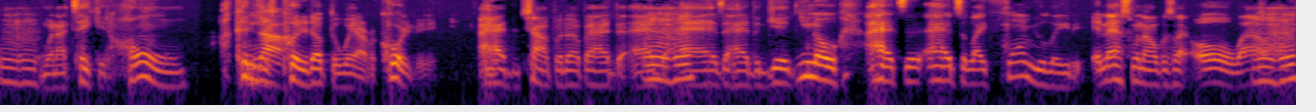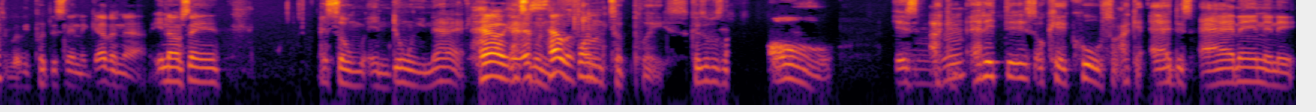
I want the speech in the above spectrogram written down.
Mhm. When I take it home, I couldn't Nah. just put it up the way I recorded it. I had to chop it up. I had to add Mhm. the ads. I had to get, you know, I had to, I had to like formulate it, and that's when I was like, oh wow, I have Mhm. to really put this thing together now. You know what I'm saying? And so in doing that, Hell yeah, that's when fun fun. took place because it was like, oh, is I Mm-hmm. can edit this. Okay, cool. So I can add this ad in, and it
